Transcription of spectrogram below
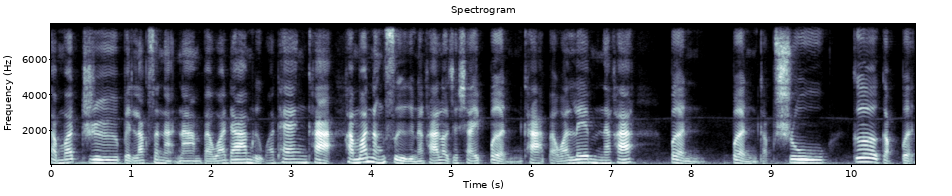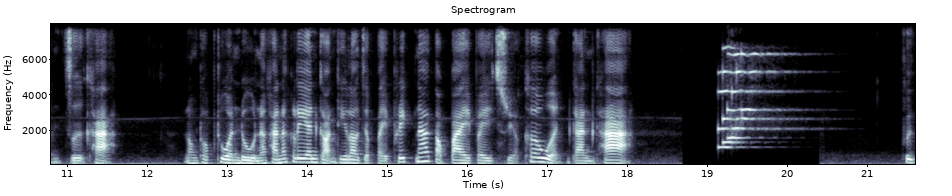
คำว่าจือเป็นลักษณะนาม แปลว่าด้ามหรือว่าแท่งค่ะคำว่าหนังสือนะคะ เราจะใช้เปิ่นค่ะ แปลว่าเล่มนะคะ เปิ่นเปิ่นกับชูเก้อกับเปิ่นจือค่ะ ลองทบทวนดูนะคะ นักเรียนก่อนที่เราจะไปพลิกหน้าต่อไปไปเสียเคอร์เวิร์ดกันค่ะ ฝึก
